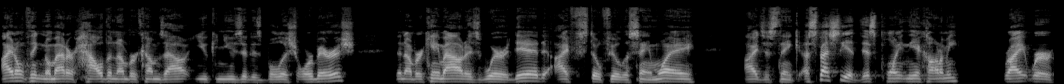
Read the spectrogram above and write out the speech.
I don't think no matter how the number comes out, you can use it as bullish or bearish. The number came out as where it did. I still feel the same way. I just think, especially at this point in the economy, right? Where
